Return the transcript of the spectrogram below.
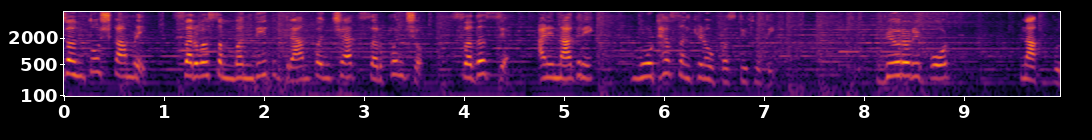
संतोष कांबळे सर्व संबंधित ग्रामपंचायत सरपंच सदस्य आणि नागरिक मोठ्या संख्येने उपस्थित होते. Bureau report Nagpur.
